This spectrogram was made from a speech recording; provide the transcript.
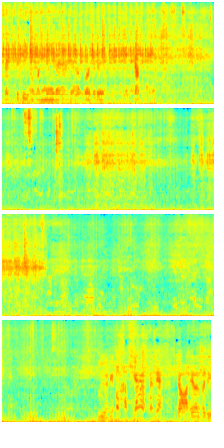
เสร็จพิธีของวันนี้แล้วเดี๋ยวเราก็จะได้กลับ นะเนี่ยจอดให้มันพอดี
